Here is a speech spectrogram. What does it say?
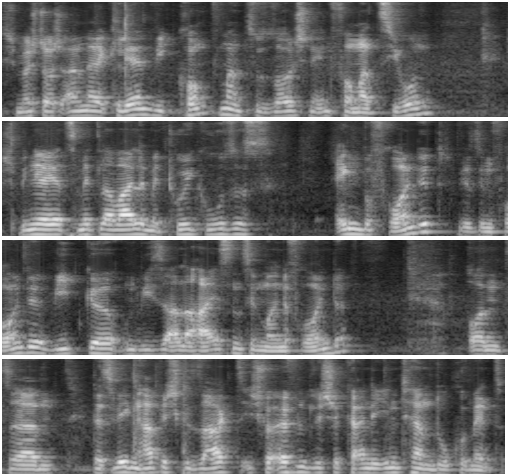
Ich möchte euch einmal erklären, wie kommt man zu solchen Informationen. Ich bin ja jetzt mittlerweile mit TUI Cruises eng befreundet. Wir sind Freunde. Wiebke und wie sie alle heißen, sind meine Freunde. Und ähm, deswegen habe ich gesagt, ich veröffentliche keine internen Dokumente.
